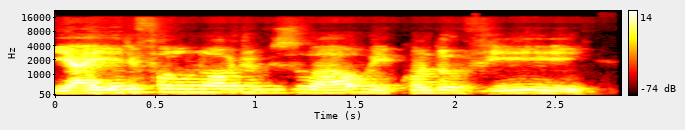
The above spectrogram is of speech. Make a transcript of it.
E aí ele falou no audiovisual e quando eu vi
